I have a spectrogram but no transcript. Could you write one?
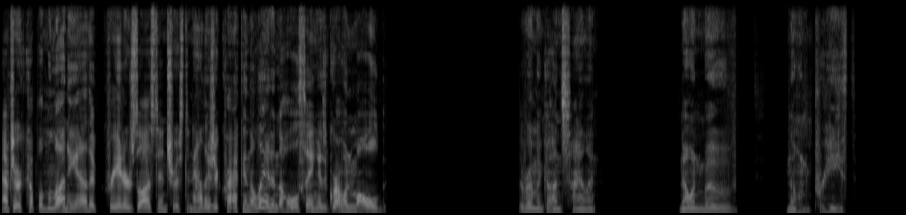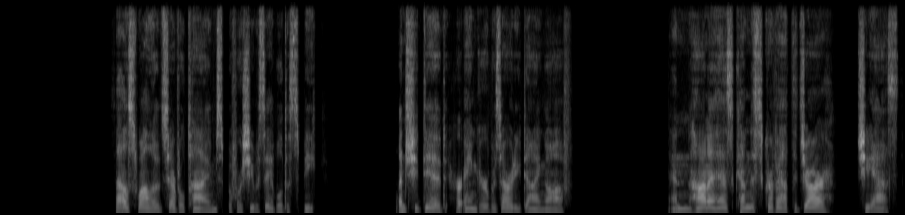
After a couple millennia, the creators lost interest, and now there's a crack in the lid and the whole thing is growing mold. The room had gone silent. No one moved, no one breathed. Sal swallowed several times before she was able to speak. When she did, her anger was already dying off. And Hannah has come to scrub out the jar? she asked.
